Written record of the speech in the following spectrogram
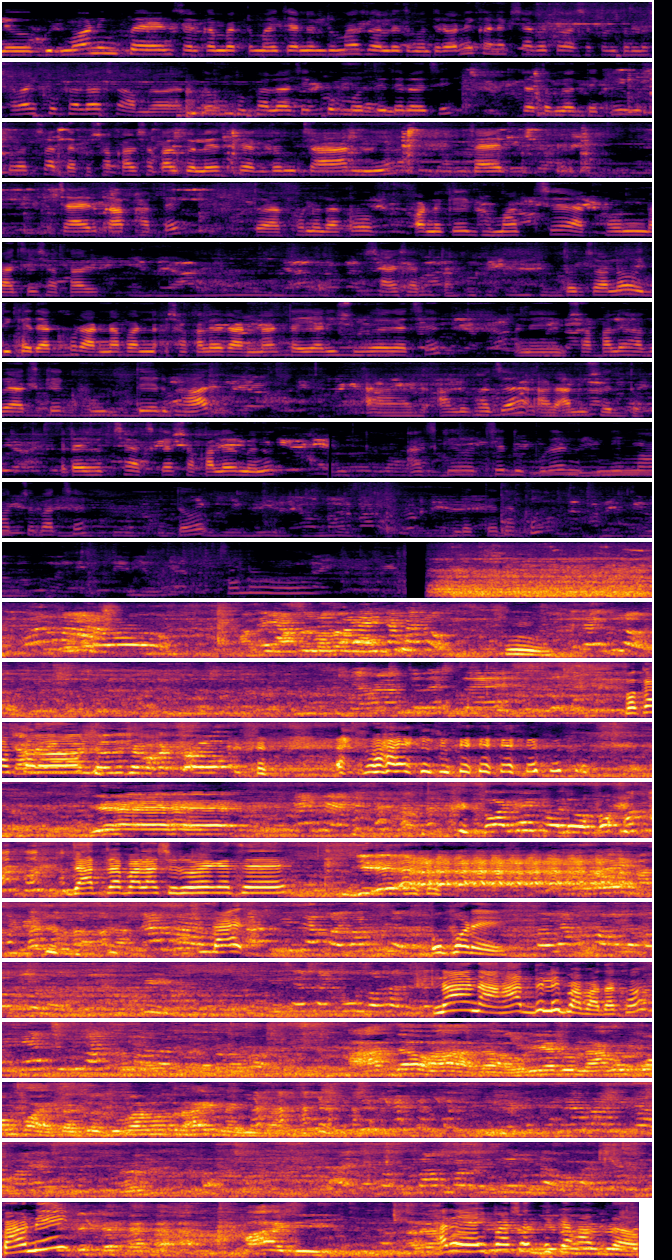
Hello, good morning friends, welcome back to my channel Ruma's ওয়ার্ল্ডে তোমাদের অনেক অনেক স্বাগত। আশা করি তোমরা সবাই খুব ভালো আছো আমরা একদম খুব ভালো আছি, খুব মস্তিতে রয়েছি। এটা তোমরা দেখেই বুঝতে পারছ। আর দেখো, সকাল সকাল চলে এসছে একদম চা নিয়ে, চায়ের চায়ের কাপ হাতে। তো এখনও দেখো, অনেকেই ঘুমাচ্ছে, এখন বাজে সকাল সাড়ে সাতটা। তো চলো, ওইদিকে দেখো রান্না বান্না সকালের রান্নার তৈয়ারি শুরু হয়ে গেছে। মানে সকালে হবে আজকে খুদের ভাত আর আলু ভাজা আর আলু সেদ্ধ। এটাই হচ্ছে আজকে সকালের মেনু আজকে হচ্ছে দুপুরে নিম মহোৎসব আছে। তো দেখতে থাকো। চলো। হুম। ফোকাস করো। স্মাইল। যাত্রা পালা শুরু হয়ে গেছে। তাই উপরে। না না হাত দিলেই পাবা দেখো। হাত দাও হাত দাও। উনি একটু নাগল কম পায় তাই তো তোমার মতন হাইট নাকি? পাওনি? আরে এই পাশের দিকে হাত দাও।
